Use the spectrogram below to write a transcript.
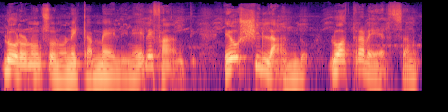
Loro non sono né cammelli né elefanti e oscillando lo attraversano.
